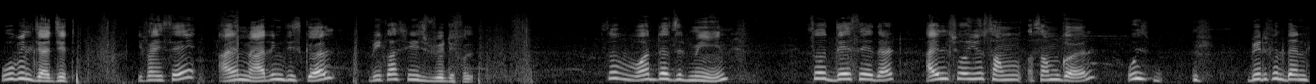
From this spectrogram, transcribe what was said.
who will judge it? If I say I am marrying this girl because she is beautiful. So what does it mean? So they say that I will show you some some girl who is beautiful than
